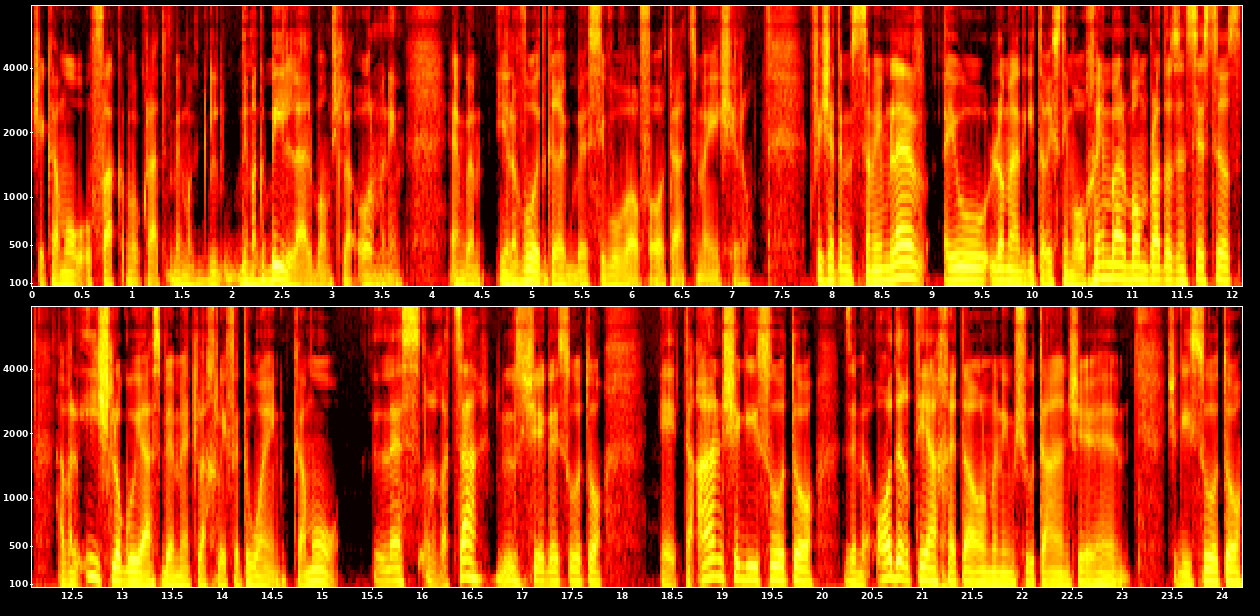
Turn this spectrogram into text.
שכאמור הופק והוקלט במקביל, במקביל לאלבום של האולמנים. הם גם ילוו את גרג בסיבוב ההופעות העצמאי שלו. כפי שאתם שמים לב, היו לא מעט גיטריסטים אורחים באלבום Brothers and Sisters, אבל איש לא גויס באמת להחליף את וויין. כאמור, לס רצה שיגייסו אותו, אה, טען שגייסו אותו, זה מאוד הרתיח את האולמנים שהוא טען ש... שגייסו אותו.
